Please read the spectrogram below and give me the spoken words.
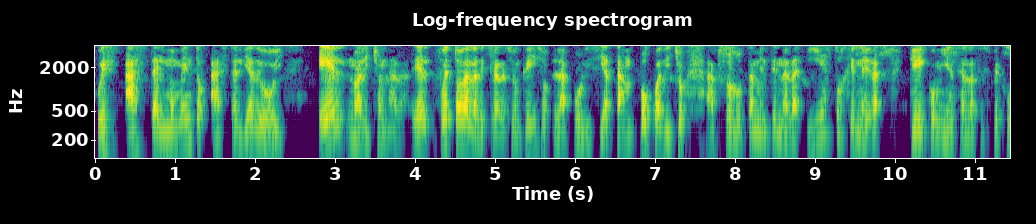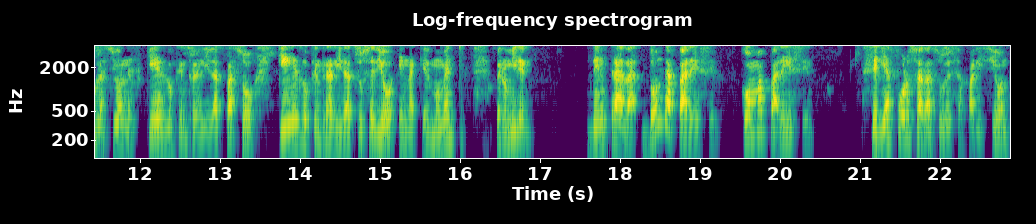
pues hasta el momento, hasta el día de hoy, él no ha dicho nada. Él fue toda la declaración que hizo. La policía tampoco ha dicho absolutamente nada y esto genera que comiencen las especulaciones. ¿Qué es lo que en realidad pasó? ¿Qué es lo que en realidad sucedió en aquel momento? Pero miren, de entrada, ¿dónde aparece? ¿Cómo aparece? Sería forzada su desaparición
